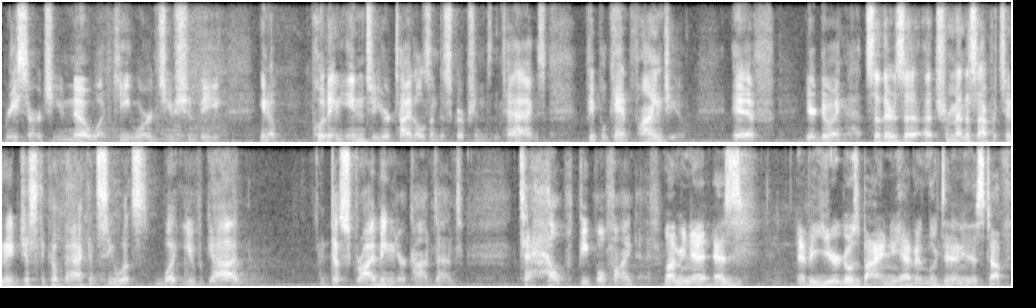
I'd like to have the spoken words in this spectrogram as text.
research, you know what keywords you should be, you know, putting into your titles and descriptions and tags. People can't find you if you're doing that. So there's a, a tremendous opportunity just to go back and see what's what you've got describing your content to help people find it. Well, I mean, as if a year goes by and you haven't looked at any of this stuff,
